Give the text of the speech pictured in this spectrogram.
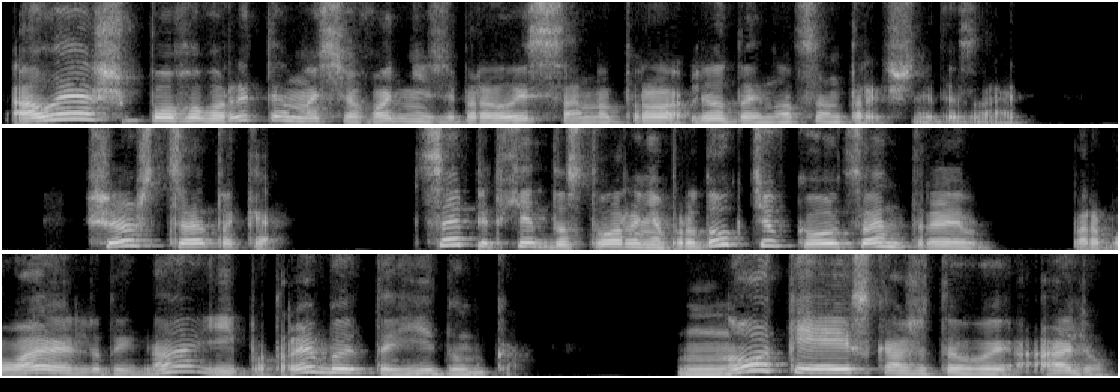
Але ж поговорити ми сьогодні зібрались саме про людиноцентричний дизайн. Що ж це таке? Це підхід до створення продуктів, коли в центрі перебуває людина, її потреби та її думка. Ну, окей, скажете ви, алло,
